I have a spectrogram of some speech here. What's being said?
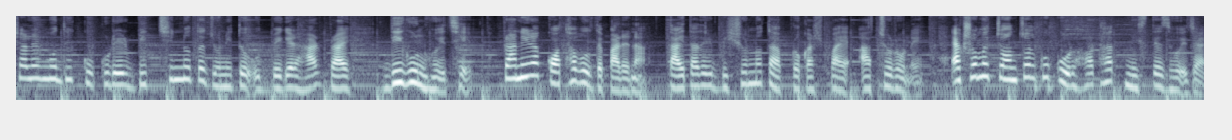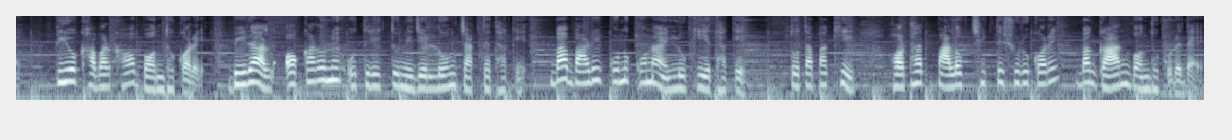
সালের মধ্যে কুকুরের বিচ্ছিন্নতাজনিত উদ্বেগের হার প্রায় দ্বিগুণ হয়েছে। প্রাণীরা কথা বলতে পারে না, তাই তাদের বিষণ্ণতা প্রকাশ পায় আচরণে। একসময় চঞ্চল কুকুর হঠাৎ নিস্তেজ হয়ে যায়। প্রিয় খাবার খাওয়া বন্ধ করে। বিড়াল অকারণে অতিরিক্ত নিজের লোম চাটতে থাকে বা বাড়ির কোনো কোনায় লুকিয়ে থাকে। তোতা পাখি হঠাৎ পালক ছিঁড়তে শুরু করে বা গান বন্ধ করে দেয়।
